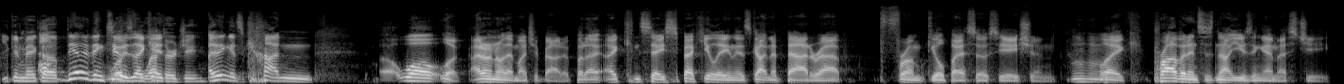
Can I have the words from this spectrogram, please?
You can make Oh, up the other thing too le- is like it- lethargy. I think it's gotten. Uh, well, look, I don't know that much about it, but I, I can say speculating that it's gotten a bad rap from guilt by association. Mm-hmm. Like Providence is not using MSG.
